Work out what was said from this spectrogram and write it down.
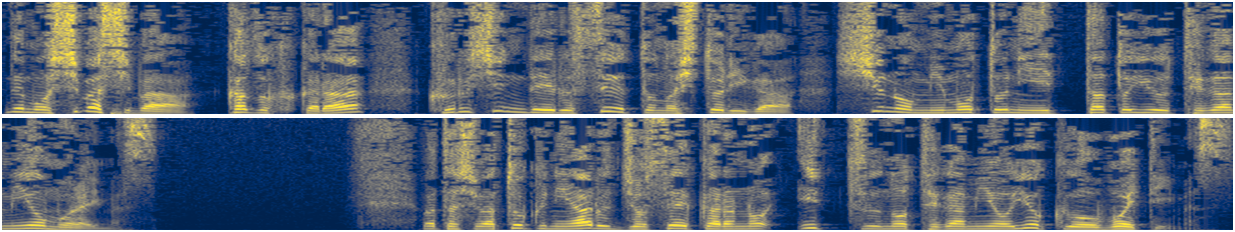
でもしばしば家族から苦しんでいる生徒の一人が主の身元に行ったという手紙をもらいます。私は特にある女性からの一通の手紙をよく覚えています。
